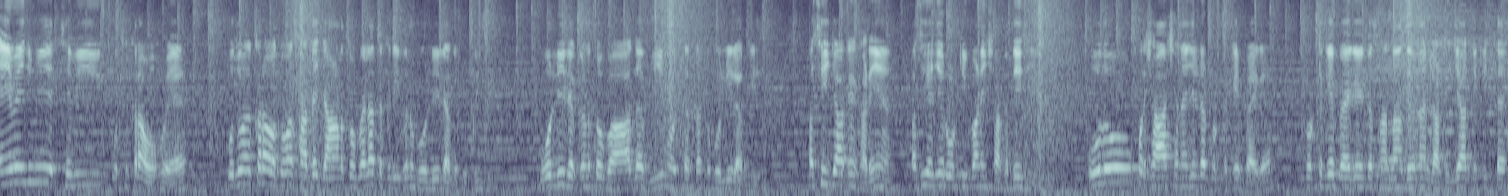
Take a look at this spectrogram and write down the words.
ਐਵੇਂ ਜਿਵੇਂ ਇੱਥੇ ਵੀ ਉੱਥੇ ਘਰਾਓ ਹੋਇਆ ਹੈ। ਉਦੋਂ ਇਹ ਘਰਾਓ ਤੋਂ ਬਾਅਦ ਸਾਡੇ ਜਾਣ ਤੋਂ ਪਹਿਲਾਂ ਤਕਰੀਬਨ ਬੋਲੀ ਲੱਗ ਚੁੱਕੀ ਸੀ। ਬੋਲੀ ਲੱਗਣ ਤੋਂ ਬਾਅਦ 20 ਮੋਟਰ ਤੱਕ ਬੋਲੀ ਲੱਗ ਗਈ ਸੀ। ਅਸੀਂ ਜਾ ਕੇ ਖੜੇ ਆ ਅਸੀਂ ਅਜੇ ਰੋਟੀ ਪਾਣੀ ਛਕਦੇ ਸੀ। ਉਦੋਂ ਪ੍ਰਸ਼ਾਸਨ ਹੈ ਜਿਹੜਾ ਟੁੱਟ ਕੇ ਪੈ ਗਿਆ। ਟੁੱਟ ਕੇ ਪੈ ਗਏ ਕਿਸਾਨਾਂ ਦੇ ਉਹਨਾਂ ਨੇ ਲਾਠੀਚਾਰਜ ਕੀਤਾ ਹੈ।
